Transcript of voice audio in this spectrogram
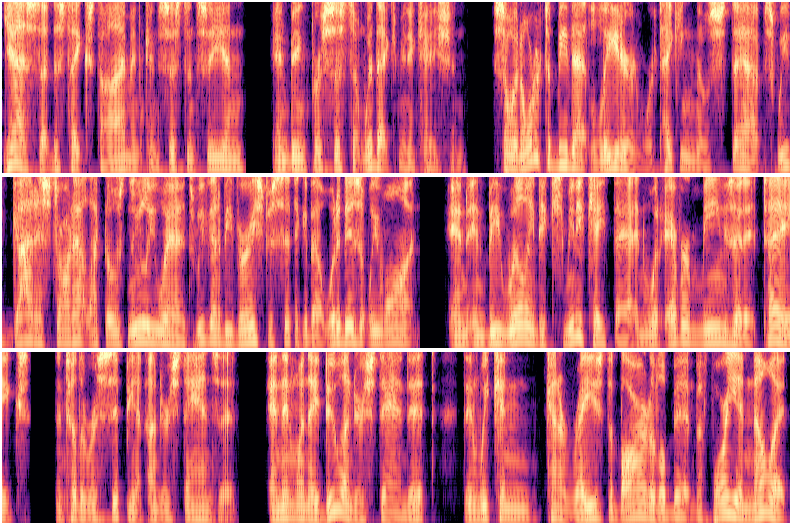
Yes, that just takes time and consistency and, and being persistent with that communication. So, in order to be that leader and we're taking those steps, we've got to start out like those newlyweds. We've got to be very specific about what it is that we want and, and be willing to communicate that in whatever means that it takes until the recipient understands it. And then when they do understand it, then we can kind of raise the bar a little bit. Before you know it,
